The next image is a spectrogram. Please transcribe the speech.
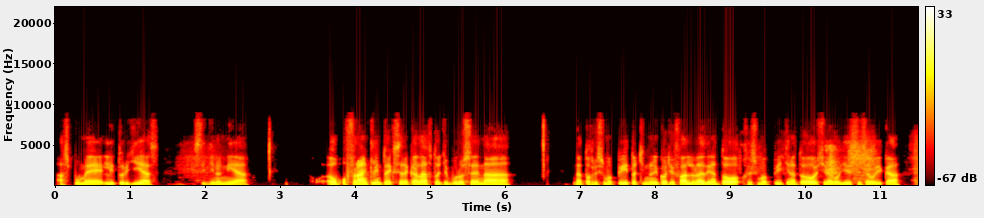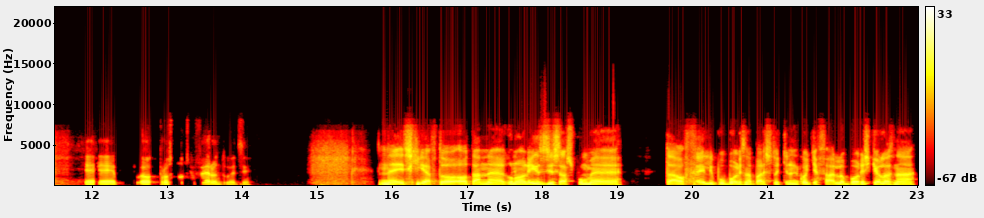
ας πούμε λειτουργίας στην κοινωνία. Ο Φράγκλιν το ήξερε καλά αυτό και μπορούσε να, να το χρησιμοποιεί το κοινωνικό κεφάλαιο, δηλαδή να το χρησιμοποιεί και να το χειραγωγήσει εισαγωγικά ε, προς το συμφέρον του, έτσι. Ναι, ισχύει αυτό. Όταν ε, γνωρίζεις, ας πούμε, τα ωφέλη που μπορείς να πάρεις στο κοινωνικό κεφάλαιο, μπορείς κιόλας να...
